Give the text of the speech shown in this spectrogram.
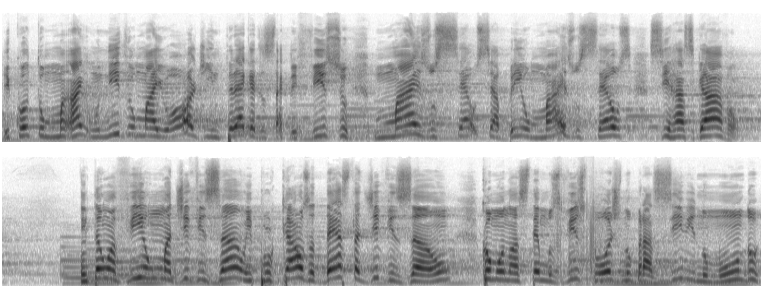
e quanto mais um nível maior de entrega de sacrifício, mais os céus se abriam, mais os céus se rasgavam. Então havia uma divisão, e por causa desta divisão, como nós temos visto hoje no Brasil e no mundo,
